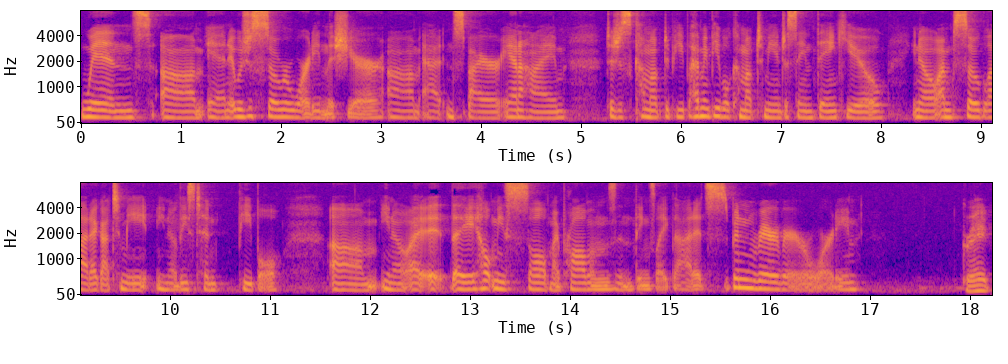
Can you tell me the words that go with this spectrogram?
wins. Um, and it was just so rewarding this year um, at Inspire Anaheim to just come up to people, having people come up to me and just saying thank you. You know, I'm so glad I got to meet you know these ten people. Um, you know, I, it, they helped me solve my problems and things like that. It's been very very rewarding. Great.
